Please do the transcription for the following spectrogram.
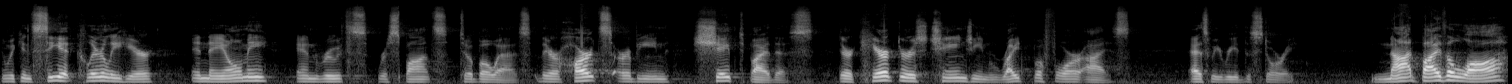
And we can see it clearly here in Naomi and Ruth's response to Boaz. Their hearts are being shaped by this. Their character is changing right before our eyes as we read the story. Not by the law,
